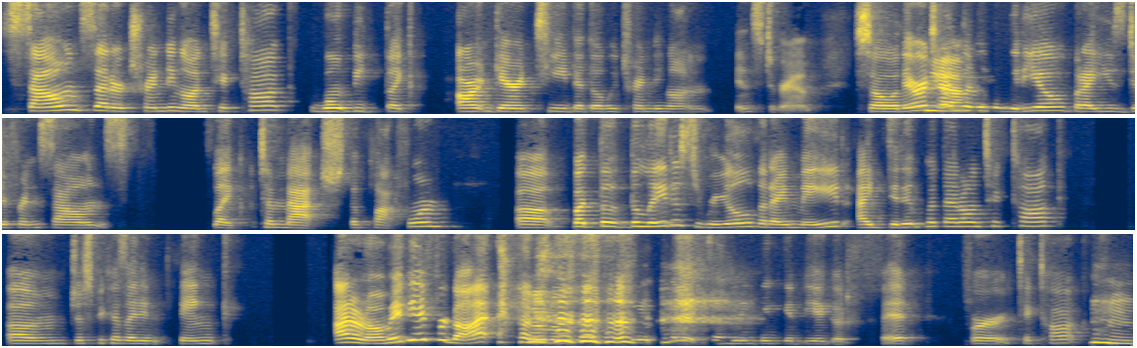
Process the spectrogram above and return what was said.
sounds that are trending on TikTok won't be like aren't guaranteed that they'll be trending on Instagram. So there are times yeah. I make a video, but I use different sounds like to match the platform. Uh, but the the latest reel that I made, I didn't put that on TikTok, um, just because I didn't think. I don't know. Maybe I forgot. I don't know. I, didn't, think it'd be a good fit for TikTok. Mm-hmm.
